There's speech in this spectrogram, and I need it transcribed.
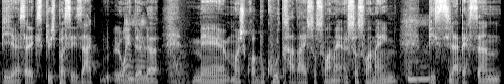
Puis euh, ça n'excuse pas ses actes, loin de Mm-hmm. là. Mais moi, je crois beaucoup au travail sur soi-même. Sur soi-même. Mm-hmm. Puis si la personne,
